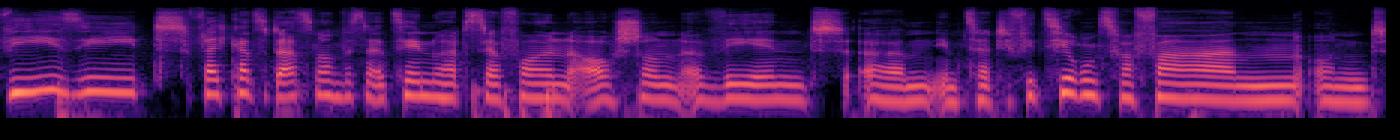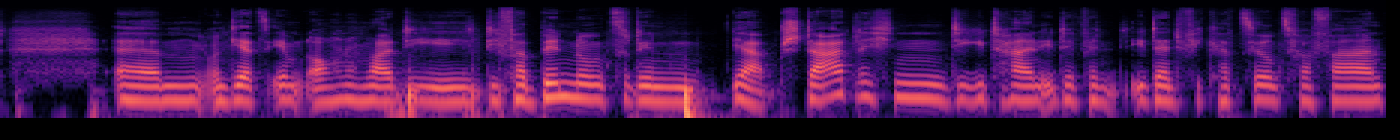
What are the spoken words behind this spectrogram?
Wie sieht, vielleicht kannst du dazu noch ein bisschen erzählen, du hattest ja vorhin auch schon erwähnt, ähm, im Zertifizierungsverfahren und, ähm, und jetzt eben auch nochmal die, die Verbindung zu den ja, staatlichen digitalen Identifikationsverfahren.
